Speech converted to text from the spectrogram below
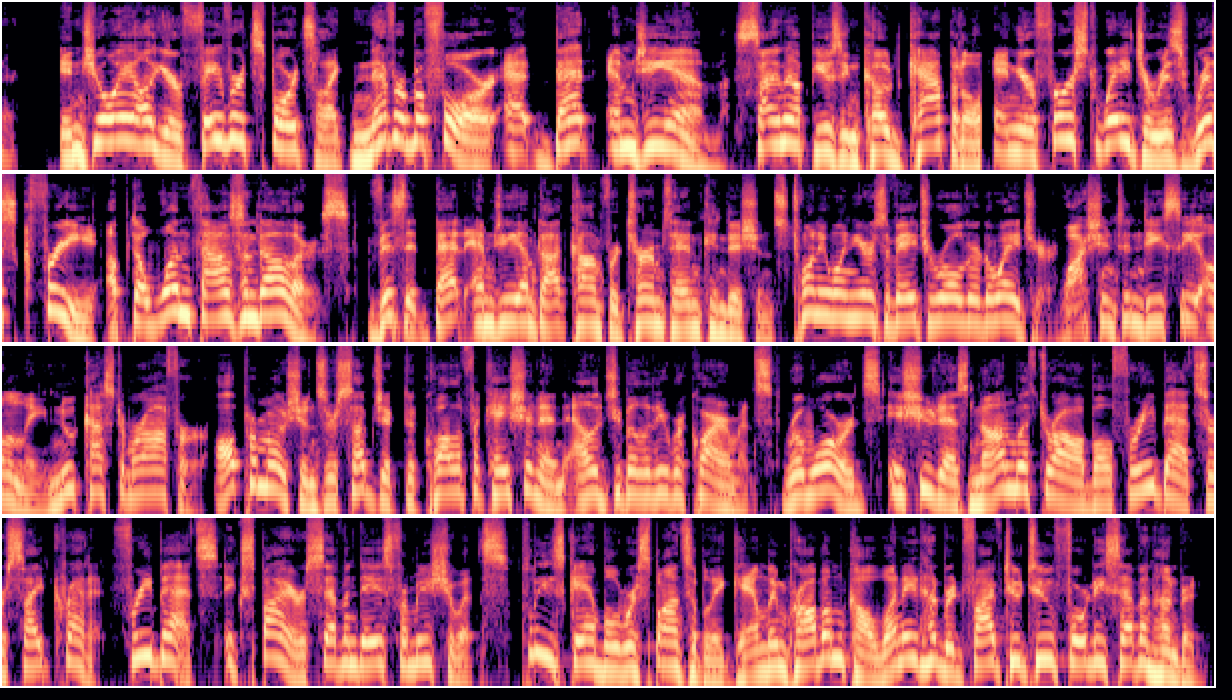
Enjoy all your favorite sports like never before at BetMGM. Sign up using code CAPITAL and your first wager is risk-free up to $1,000. Visit BetMGM.com for terms and conditions. 21 years of age or older to wager. Washington, D.C. only. New customer offer. All promotions are subject to qualification and eligibility requirements. Rewards issued as non-withdrawable free bets or site credit. Free bets expire seven days from issuance. Please gamble responsibly. Gambling problem? Call 1-800-522-4700.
